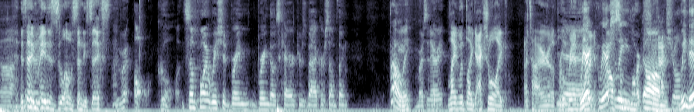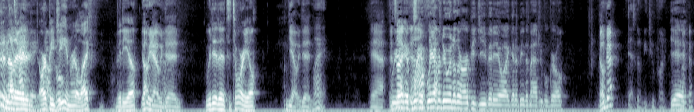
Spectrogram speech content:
Uh, This guy made his level 76. oh god. At some point, we should bring bring those characters back or something. Probably. Mercenary. Like with like actual like attire appropriate. Yeah. We, ac- we actually some large um, we did another driving. RPG cool. in real life video. Oh yeah, we did. We did a tutorial. Yeah, we did. What? Yeah. If It's we, not, if it's we, if we ever do another RPG video, I gotta be the magical girl. okay. That's gonna be too funny. Yeah. Okay.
